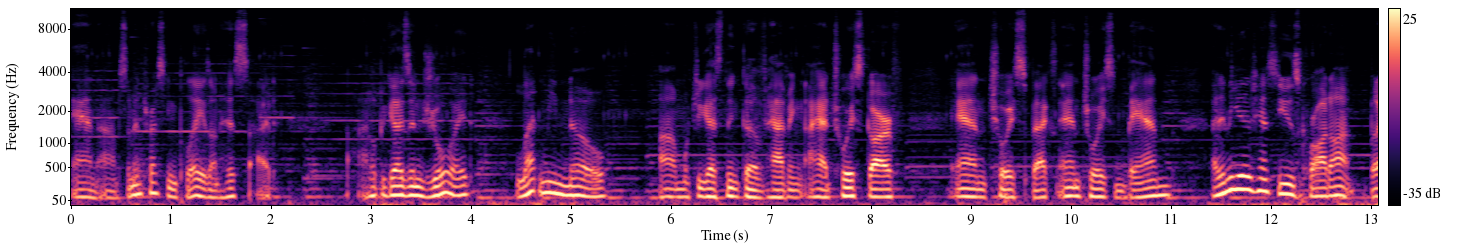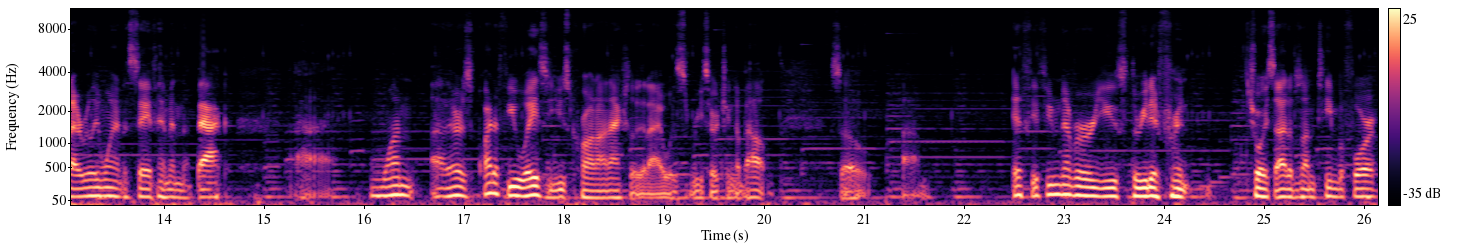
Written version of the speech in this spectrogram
and um, some interesting plays on his side. I hope you guys enjoyed. Let me know um, what you guys think of having, I had Choice Scarf and Choice Specs and Choice Band. I didn't get a chance to use Crawdaunt, but I really wanted to save him in the back. Uh, one, uh, there's quite a few ways to use Crawdaunt actually that I was researching about. So, um, if, if you've never used three different choice items on team before,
